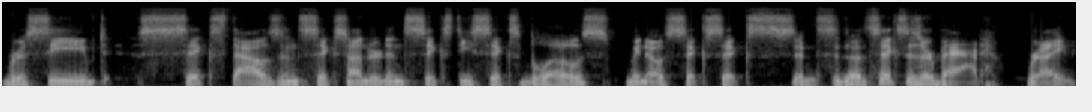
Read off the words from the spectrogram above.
received 6,666 blows. We know six, six, and the sixes are bad, right?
